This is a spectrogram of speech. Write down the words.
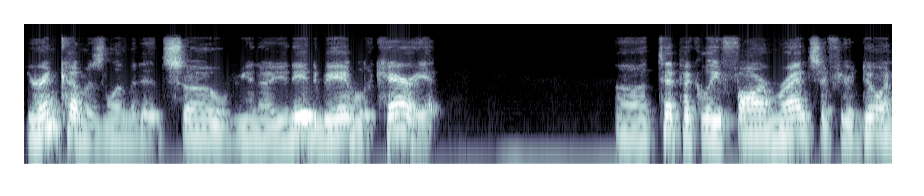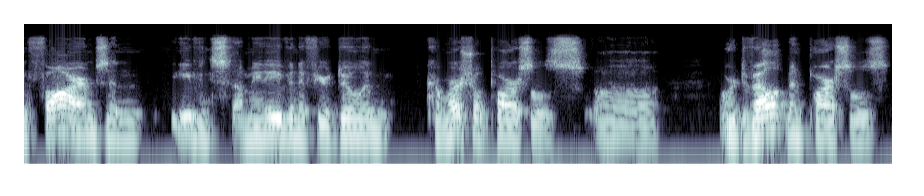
your income is limited. So, you know, you need to be able to carry it. Uh, typically, farm rents, if you're doing farms, and even, I mean, even if you're doing commercial parcels uh, or development parcels,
